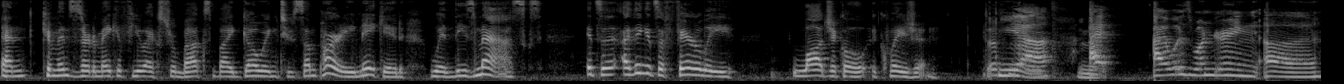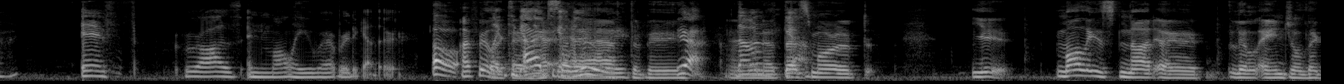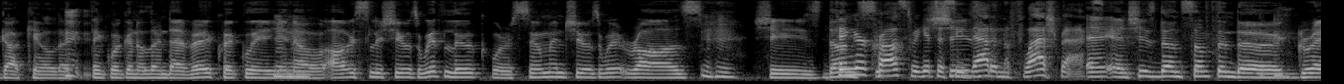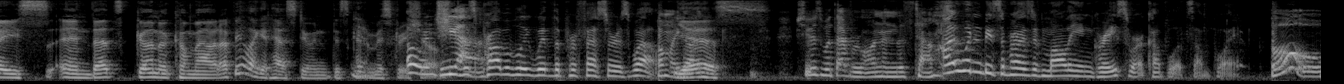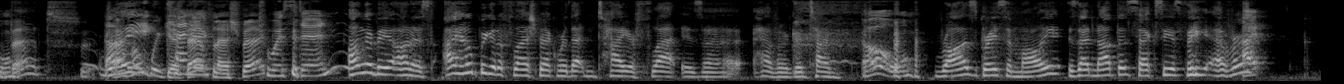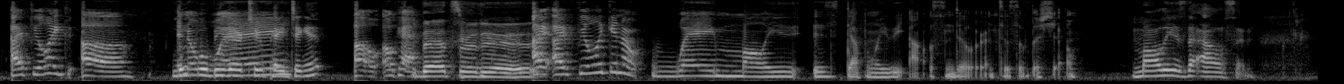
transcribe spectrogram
and convinces her to make a few extra bucks by going to some party naked with these masks. It's a I think it's a fairly logical equation. Definitely. Yeah. You know, I I was wondering uh, if Roz and Molly were ever together. Oh, I feel like, Like they together, ha- together. they Absolutely. have to be. Yeah. And, That you know, that's yeah. more. Yeah, Molly's not a little angel that got killed. I think we're gonna learn that very quickly. Mm-hmm. You know, obviously she was with Luke. We're assuming she was with Roz. She's done. Mm-hmm. Finger s- crossed we get to see that in the flashbacks. And, and she's done something to Grace, and that's gonna come out. I feel like it has to in this kind of mystery oh, show. and she was probably with the professor as well. Oh my god. yes. She was with everyone in this town. I wouldn't be surprised if Molly and Grace were a couple at some point. Oh. That. I hope we get that flashback. Twisted. I'm gonna be honest. I hope we get a flashback where that entire flat is uh, having a good time. Oh. Roz, Grace, and Molly. Is that not the sexiest thing ever? I I feel like uh in Luke a will be there too, painting it. Oh, okay. That's what it. I, I feel like in a way Molly is definitely the Alison DiLaurentis of the show. Molly is the Alison.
